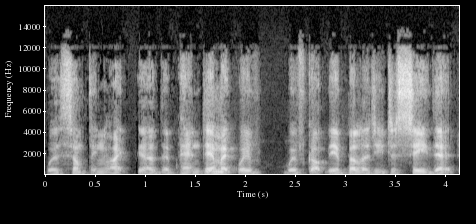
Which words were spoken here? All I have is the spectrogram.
with something like uh, the pandemic we've we've got the ability to see that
